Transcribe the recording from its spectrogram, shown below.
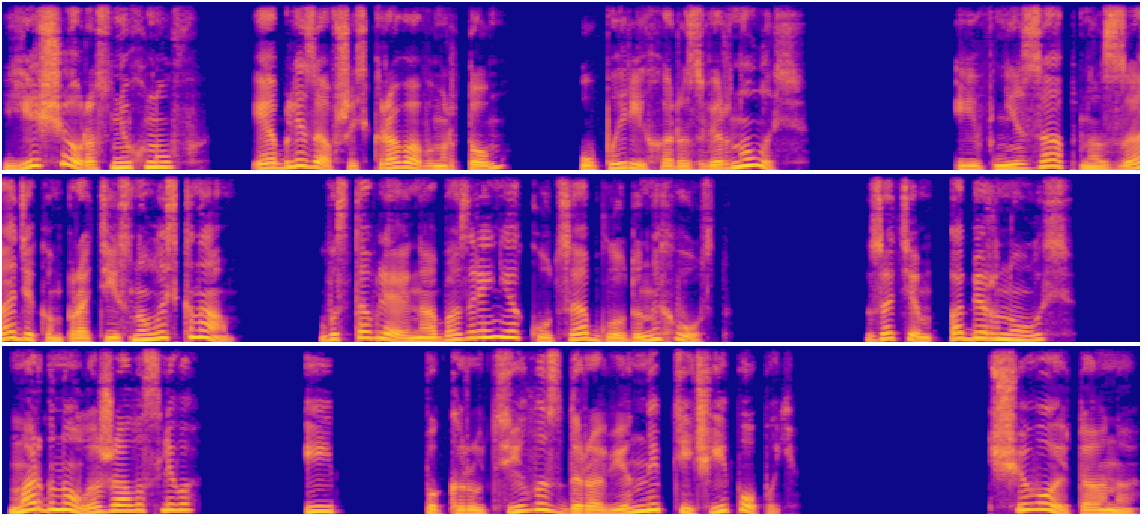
Еще раз нюхнув и облизавшись кровавым ртом, упыриха развернулась и внезапно задиком протиснулась к нам, выставляя на обозрение куцый обглоданный хвост. Затем обернулась, моргнула жалостливо и покрутила здоровенной птичьей попой. «Чего это она?»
